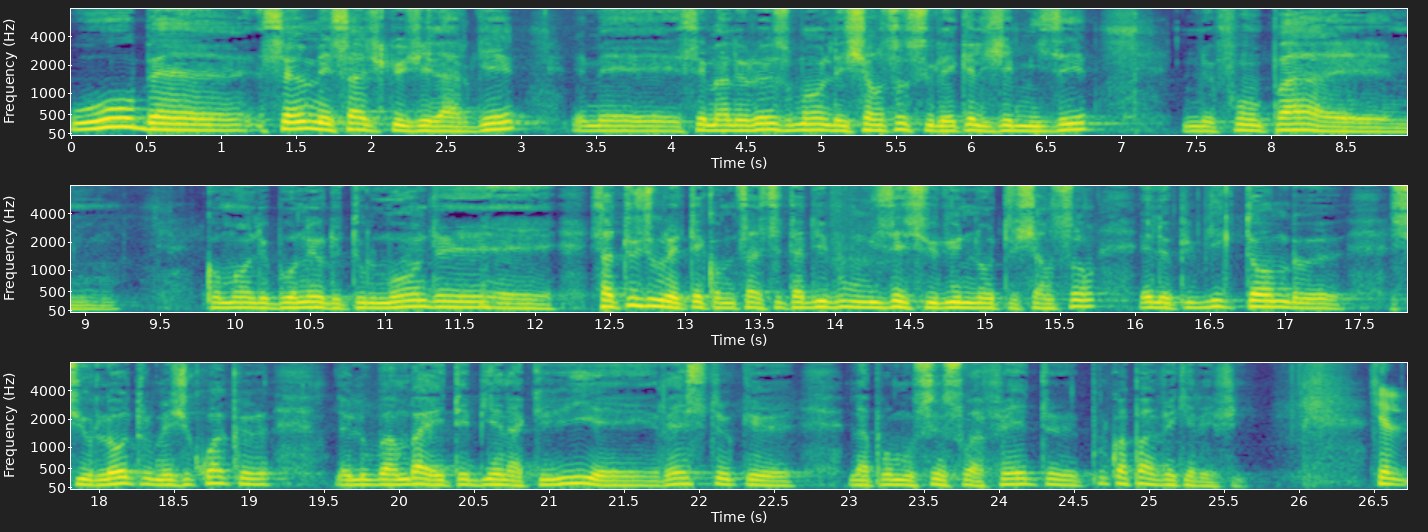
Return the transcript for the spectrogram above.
Ou ben, c'est un message que j'ai largué, mais c'est malheureusement les chansons sur lesquelles j'ai misé ne font pas euh, comment le bonheur de tout le monde. ça a toujours été comme ça, c'est-à-dire vous misez sur une autre chanson et le public tombe euh, sur l'autre, mais je crois que Lubamba a été bien accueilli et reste que la promotion soit faite, pourquoi pas avec RFI. Quelles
